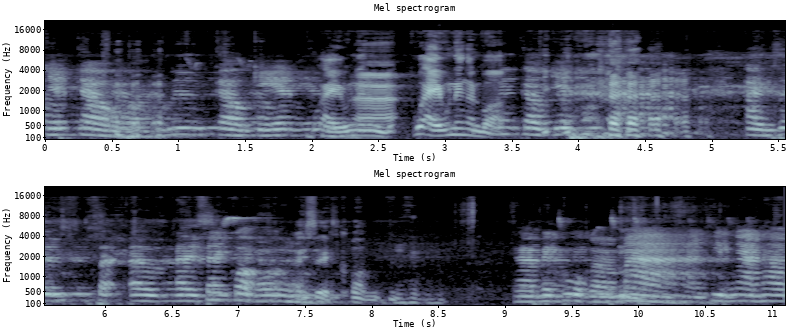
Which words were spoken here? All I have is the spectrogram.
เจ็ดเก่าหนึ่งเก่าเกตผู้ไอ้คนนึงผู้ไอ้คนนึงกันบอกหนึ่งเก่าเกตไอ้เส้นเอาไอ้ไส้กรอกเอาหไอ้นึ่งเสกของงานเป็นคู่กับมาให้ทีมงานเฮา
